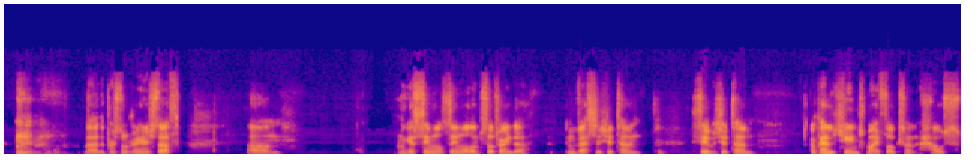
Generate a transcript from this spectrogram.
uh, the personal trainer stuff, um, I guess same old, same old. I'm still trying to invest a shit ton, save a shit ton. I've kind of changed my focus on a house.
